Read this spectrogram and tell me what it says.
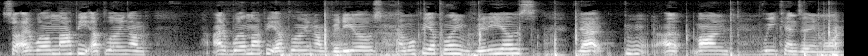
so I will not be uploading on I will not be uploading on videos. I won't be uploading videos that uh, on weekends anymore.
